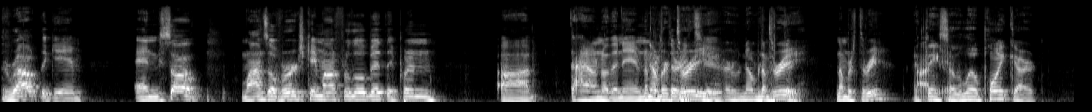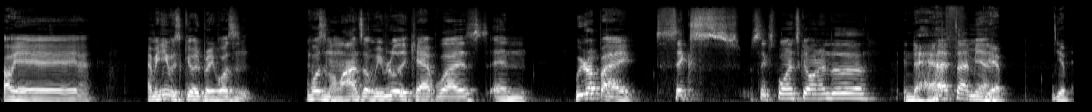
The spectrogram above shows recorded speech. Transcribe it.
throughout the game, and you saw Lonzo Verge came out for a little bit. They put in, uh, I don't know the name, number, Number three, or number three. thi- number three. I think so. The little point guard. Oh yeah, yeah, yeah, yeah. I mean, he was good, but he wasn't. Wasn't Alonzo. We really capitalized, and we were up by six six points going into the Into half. Halftime, yeah. Yep. Yep.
